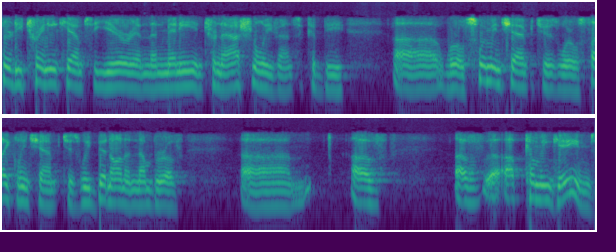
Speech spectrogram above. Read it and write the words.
30 training camps a year, and then many international events. It could be uh, World Swimming Championships, World Cycling Championships. We've been on a number of um, of of uh, upcoming games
